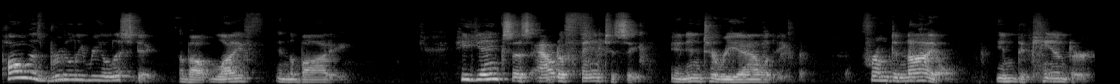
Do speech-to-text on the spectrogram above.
Paul is brutally realistic about life in the body. He yanks us out of fantasy and into reality, from denial into candor,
